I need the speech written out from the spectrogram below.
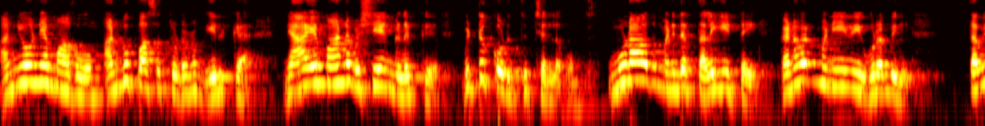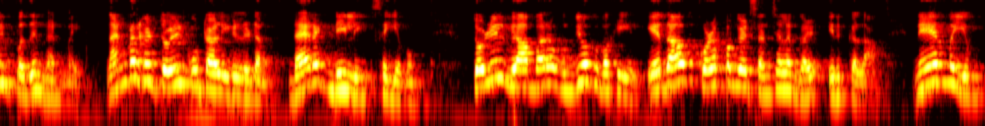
அந்யோன்யமாகவும் அன்பு பாசத்துடனும் இருக்க நியாயமான விஷயங்களுக்கு விட்டு கொடுத்து செல்லவும். மூணாவது மனிதர் தலையீட்டை கணவன் மனைவி உறவில் தவிர்ப்பது நன்மை. நண்பர்கள் தொழில் கூட்டாளிகளிடம் டைரக்ட் டீலிங் செய்யவும். தொழில் வியாபார உத்தியோக வகையில் ஏதாவது குழப்பங்கள் சஞ்சலங்கள் இருக்கலாம். நேர்மையும்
